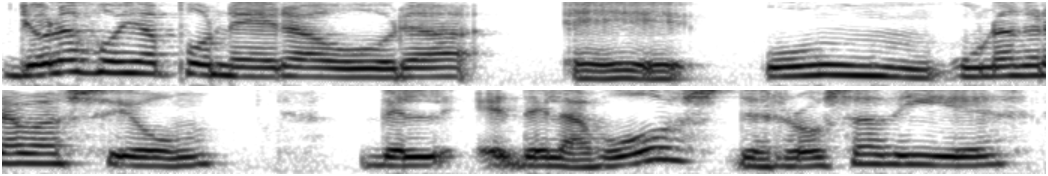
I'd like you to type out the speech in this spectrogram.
Yo les voy a poner ahora eh, una grabación de la voz de Rosa Díez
